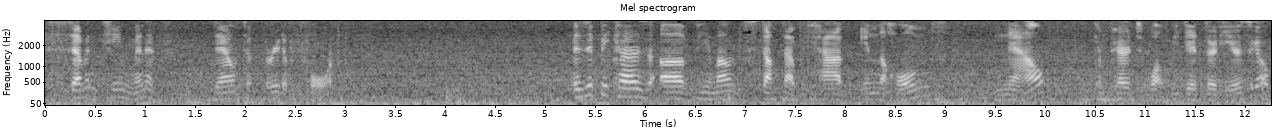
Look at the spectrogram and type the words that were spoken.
17 minutes down to three to four. Is it because of the amount of stuff that we have in the homes now compared to what we did 30 years ago?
